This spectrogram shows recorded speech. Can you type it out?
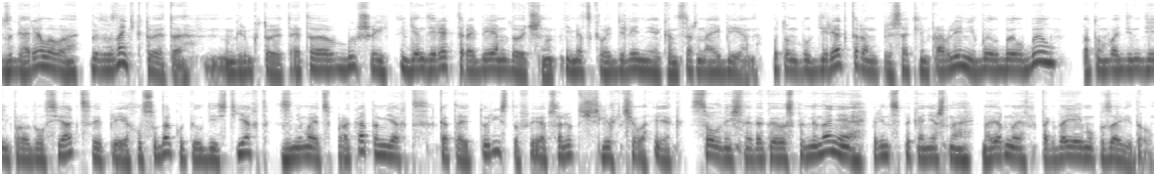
загорелого. Говорит, вы знаете, кто это? Мы говорим, кто это? Это бывший гендиректор IBM Deutschland, немецкого отделения концерна IBM. Вот он был директором, председателем правления, был-был-был, Потом в один день продал все акции, приехал сюда, купил 10 яхт, занимается прокатом яхт, катает туристов и абсолютно счастливый человек. Солнечное такое воспоминание. В принципе, конечно, наверное, тогда я ему позавидовал.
